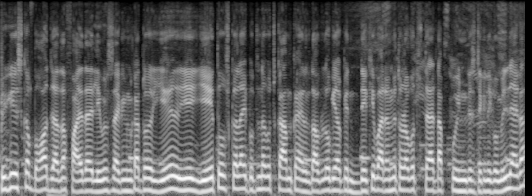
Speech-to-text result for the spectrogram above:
क्योंकि इसका बहुत ज़्यादा फ़ायदा है लीवर साइकिल का तो ये ये ये तो उसका लाइक उतना कुछ काम का है। तो आप लोग यहाँ पे देखे बारे में थोड़ा बहुत स्टैट आपको इंग्लिश देखने को मिल जाएगा।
